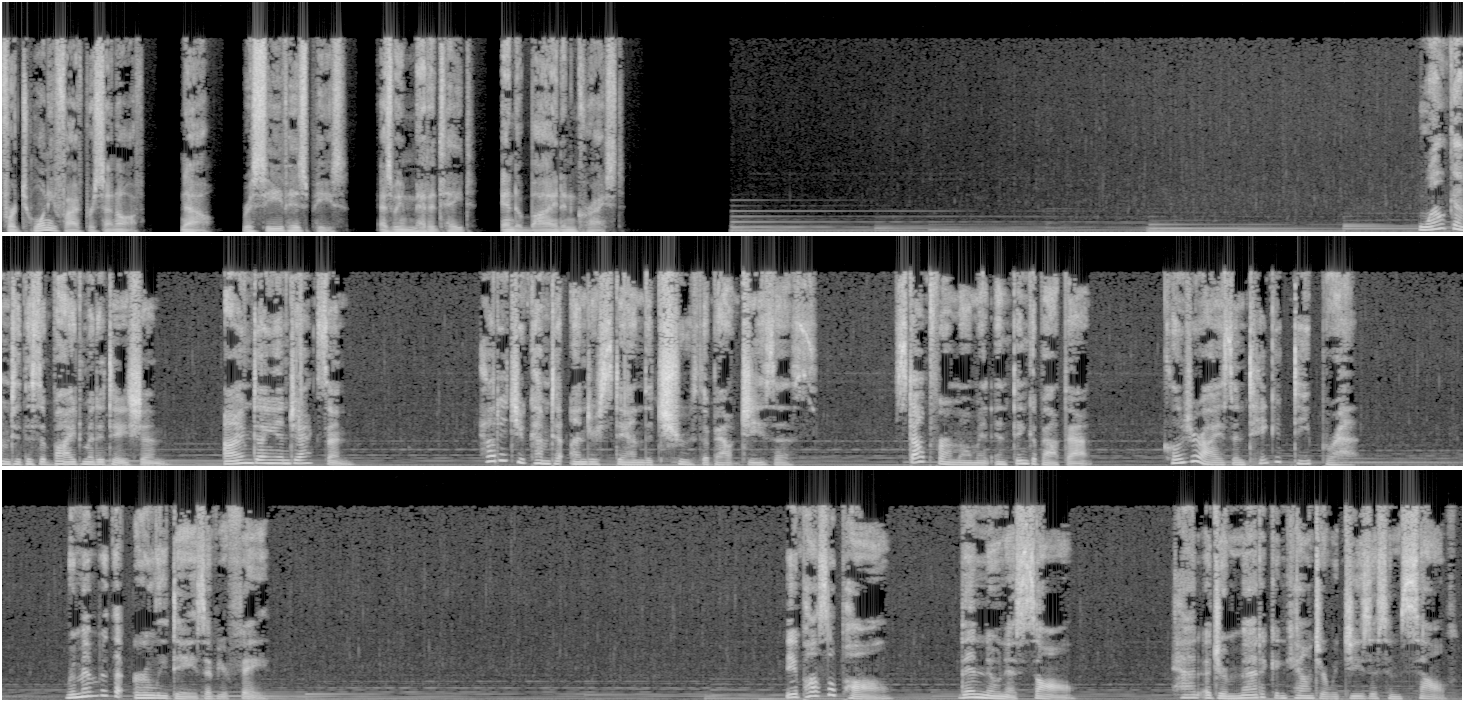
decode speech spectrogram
for 25% off. Now, receive his peace as we meditate and abide in Christ. Welcome to this Abide Meditation. I'm Dianne Jackson. How did you come to understand the truth about Jesus? Stop for a moment and think about that. Close your eyes and take a deep breath. Remember the early days of your faith. The Apostle Paul, then known as Saul, had a dramatic encounter with Jesus himself.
